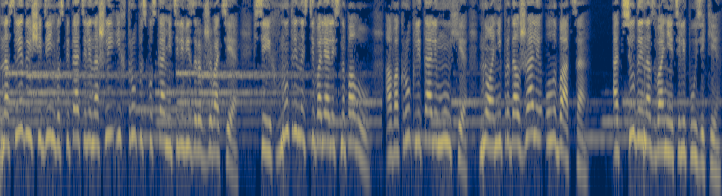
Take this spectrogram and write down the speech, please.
На следующий день воспитатели нашли их трупы с кусками телевизора в животе. Все их внутренности валялись на полу, а вокруг летали мухи, но они продолжали улыбаться. Отсюда и название телепузики.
